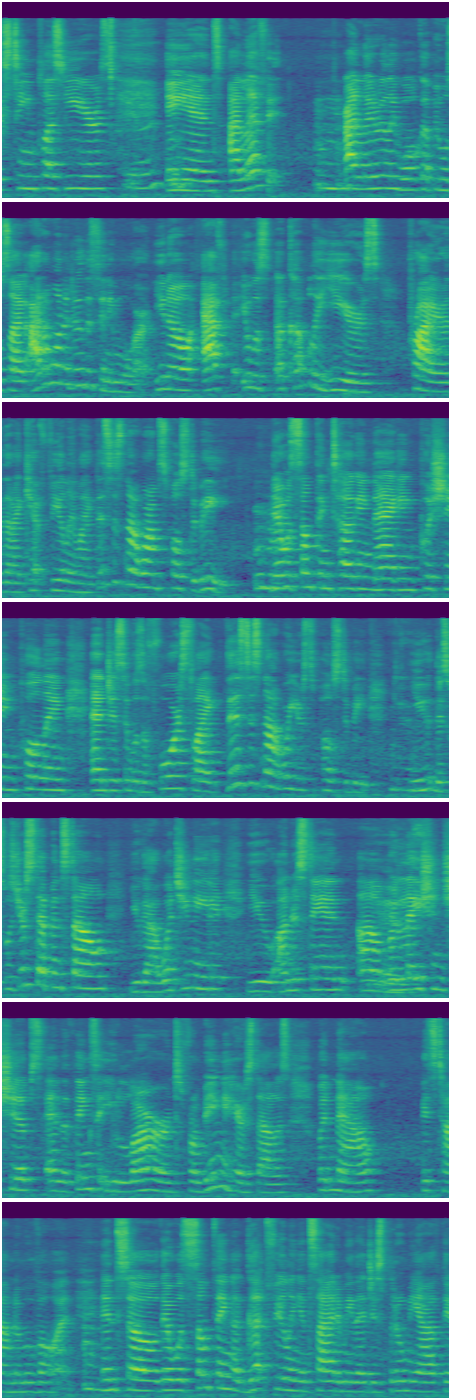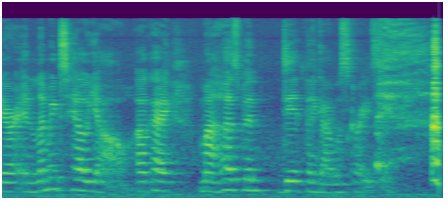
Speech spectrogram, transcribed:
16 plus years. Yeah. and I left it. Mhm. I literally woke up and was like, I don't want to do this anymore. You know, after it was a couple of years prior that I kept feeling like this is not where I'm supposed to be. Mhm. There was something tugging, nagging, pushing, pulling, and just it was a force like this is not where you're supposed to be. Yeah. You this was your stepping stone. You got what you needed. You understand um, Yeah. relationships and the things that you learned from being a hairstylist. But now it's time to move on. Mhm. And so there was something, a gut feeling inside of me that just threw me out there. And let me tell y'all, okay, my husband did think I was crazy.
